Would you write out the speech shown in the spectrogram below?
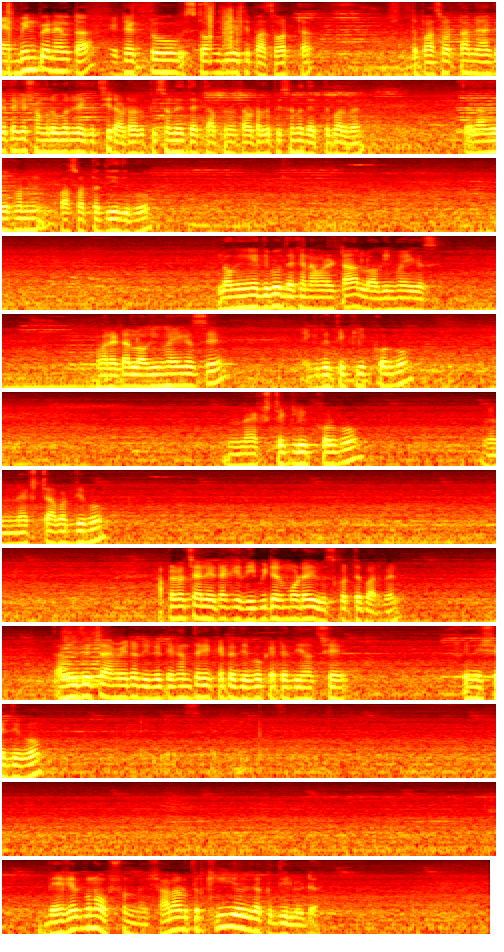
Admin প্যানেলটা, এটা একটু স্ট্রং দিয়েছে পাসওয়ার্ডটা তো পাসওয়ার্ডটা আমি আগে থেকে সংগ্রহ করে রেখেছি রাউটারের পিছনে দেখতে আপনার রাউটারের পিছনে দেখতে পারবেন। তাহলে আমি এখন পাসওয়ার্ডটা দিয়ে দিব। লগইনে দিব, দেখেন আমার এটা লগইন হয়ে গেছে। আমার এটা লগইন হয়ে গেছে এগুলিতে ক্লিক করব। নেক্সটে ক্লিক করব। নেক্সটে আবার দিব। আপনারা চাইলে এটাকে রিপিটার মোডে ইউজ করতে পারবেন। তা আমি যদি চাই, আমি এটা ডিলিট এখান থেকে কেটে দেব। কেটে দিয়ে হচ্ছে ফিনিশে দিব। ব্যাগের কোনো অপশন নাই। শালার তোর কী দিল এটা?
